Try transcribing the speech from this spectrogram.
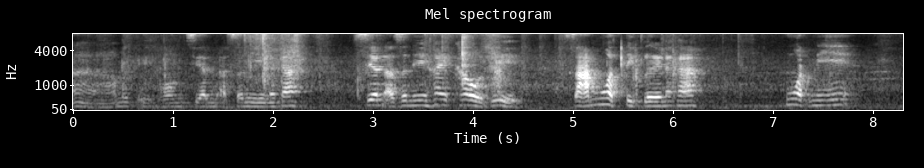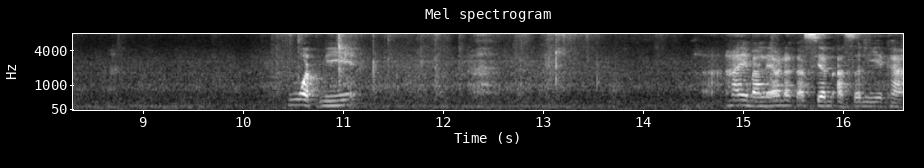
อ่าเมื่อกี้ของเซียนอัศนีนะคะ เซียนอัศนีให้เข้าที่สามงวดติดเลยนะคะ งวดนี้ งวดนี้ ให้มาแล้วนะคะ เซียนอัศนีค่ะ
